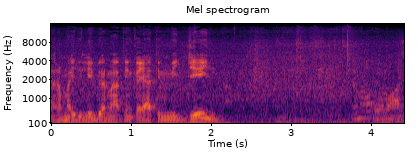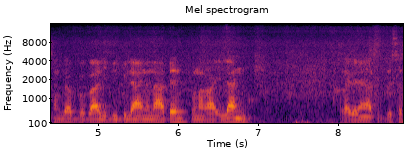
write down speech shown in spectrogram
Para may deliver natin kay Ate Mid Jane. Yung mga sangga, babali bibilaan na natin kung nakailan. Talagay na natin dito sa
